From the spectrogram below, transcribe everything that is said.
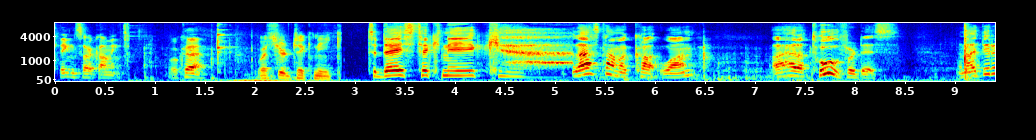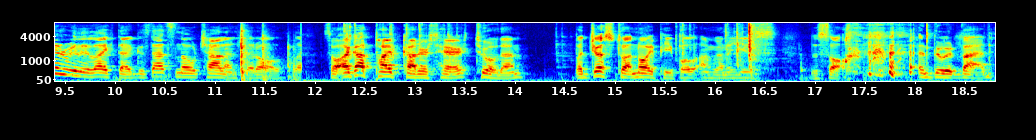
Things are coming. Okay. What's your technique? Today's technique. Last time I cut one, I had a tool for this. And I didn't really like that because that's no challenge at all. Like- So I got pipe cutters here, two of them. But just to annoy people, I'm gonna use the saw and do it bad.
